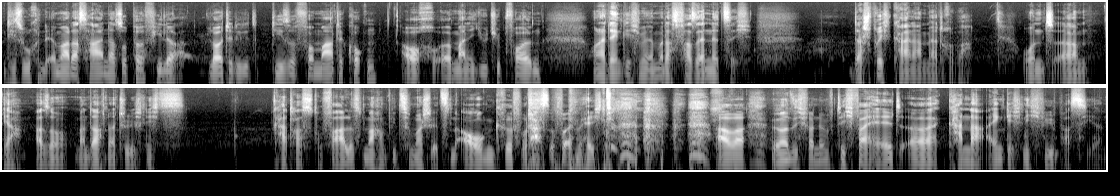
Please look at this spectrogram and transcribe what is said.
die suchen immer das Haar in der Suppe. Viele Leute, die diese Formate gucken, auch äh, meine YouTube-Folgen. Und da denke ich mir immer, das versendet sich. Da spricht keiner mehr drüber. Und ähm, ja, also man darf natürlich nichts Katastrophales machen, wie zum Beispiel jetzt einen Augengriff oder so beim Hecht. Aber wenn man sich vernünftig verhält, äh, kann da eigentlich nicht viel passieren.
